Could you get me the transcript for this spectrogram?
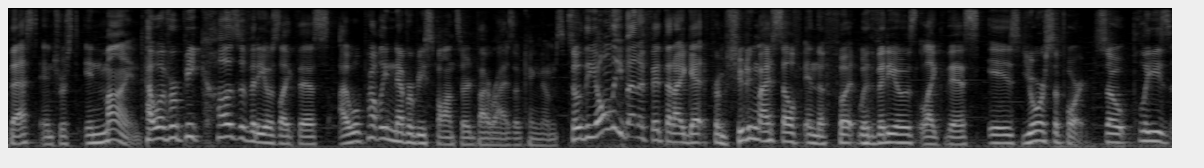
best interest in mind. However because of videos like this I will probably never be sponsored by rise of kingdoms. So the only benefit that I get from shooting myself in the foot with videos like this is your support. So please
